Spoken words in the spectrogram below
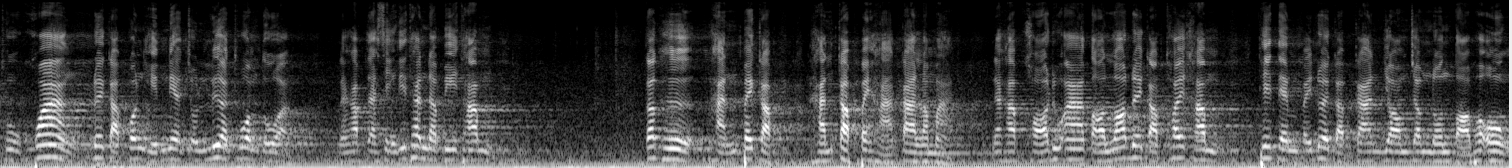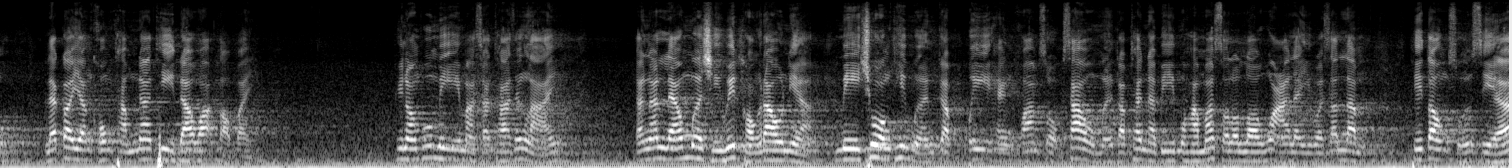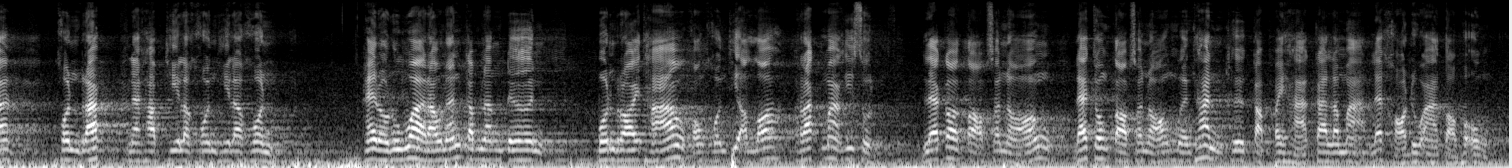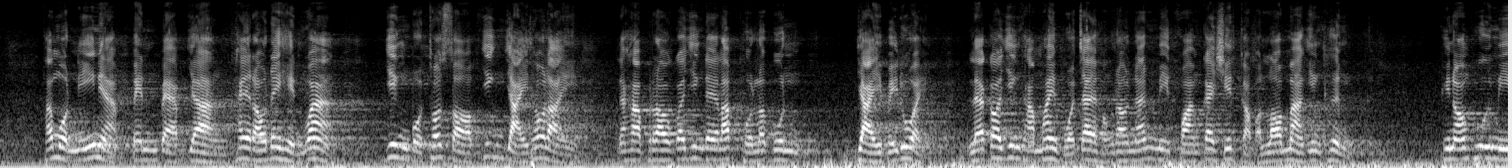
ถูกคว้างด้วยกับก้อนหินเนี่ยจนเลือดท่วมตัวนะครับแต่สิ่งที่ท่านนบีทำก็คือหันไปกับหันกลับไปหาการละหมาด นะครับ ขอดุอาต่อรอดด้วยกับถ้อยคำที่เต็มไปด้วยกับการยอมจำนนต่อพระองค์ และก็ยังคงทำหน้าที่ดาวะต่อไป พี่น้องผู้มีอิมาศรัทธาทั้งหลาย ดังนั้นแล้วเมื่อชีวิตของเราเนี่ยมีช่วงที่เหมือนกับปีแห่งความโศกเศร้า เหมือนกับท่านนบีมุฮัมมัดสุลลัลลอฮุอะลัยฮิวะสัลลัมที่ต้องสูญเสียคนรักนะครับทีละคนทีละคน ให้เรารู้ว่าเรานั้นกำลังเดินบนรอยเท้าของคนที่อัลลอฮ์รักมากที่สุด และก็ตอบสนองและจงตอบสนองเหมือนท่านคือกลับไปหาการละหมาดและขอดุอาต่อพระองค์ ทั้งหมดนี้เนี่ยเป็นแบบอย่างให้เราได้เห็นว่ายิ่งบททดสอบยิ่งใหญ่เท่าไหร่นะครับ เราก็ยิ่งได้รับผลบุญใหญ่ไปด้วย และก็ยิ่งทำให้หัวใจของเรานั้นมีความใกล้ชิดกับอัลลอฮ์มากยิ่งขึ้น พี่น้องผู้มี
